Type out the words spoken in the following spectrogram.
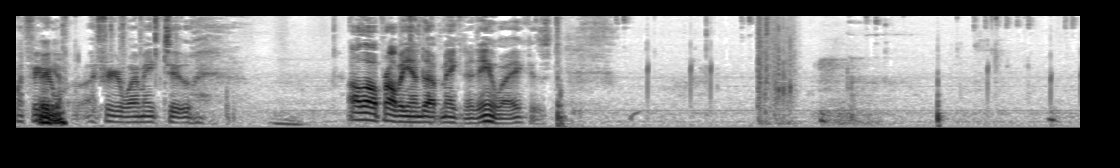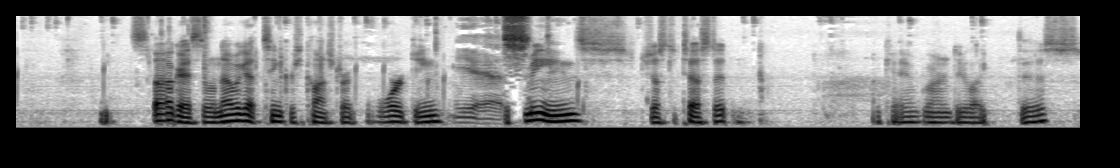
I figured I figured why make two. Although I'll probably end up making it anyway because Okay, so now we got Tinker's construct working, yes. which means just to test it. Okay, I'm going to do like this.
